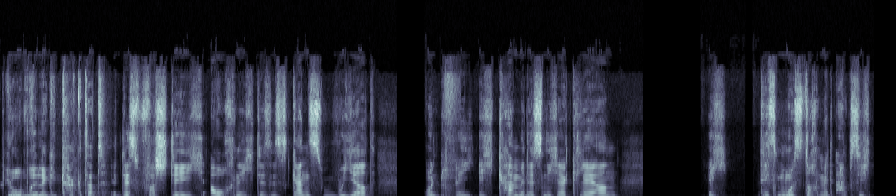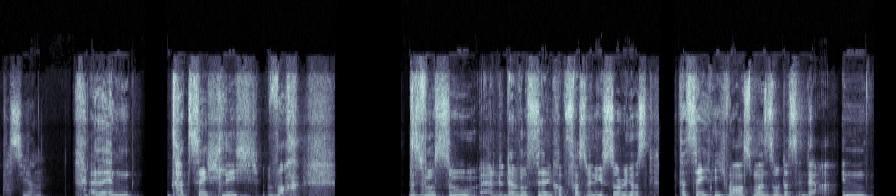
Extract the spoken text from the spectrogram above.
Klobrille gekackt hat. Das verstehe ich auch nicht. Das ist ganz weird und ich, ich kann mir das nicht erklären. Ich, das muss doch mit Absicht passieren. Also in, tatsächlich war, das wirst du, äh, da wirst du den Kopf fassen, wenn du die Story hörst. Tatsächlich war es mal so, dass in der, in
